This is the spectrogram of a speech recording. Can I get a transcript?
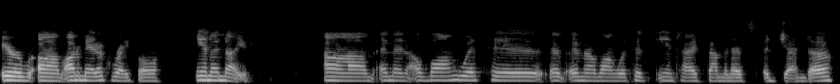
air um, automatic rifle, and a knife. Um, and then along with his and along with his anti-feminist agenda.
